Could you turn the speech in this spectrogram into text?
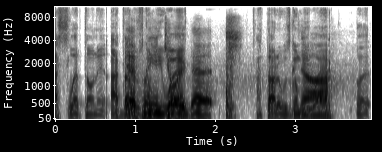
I slept on it. I thought Definitely it was gonna be enjoyed whack. that. I thought it was gonna be Nah. whack, but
